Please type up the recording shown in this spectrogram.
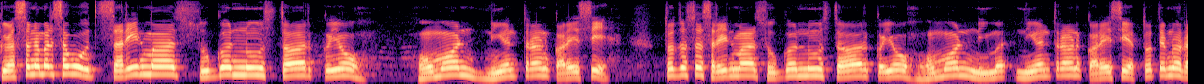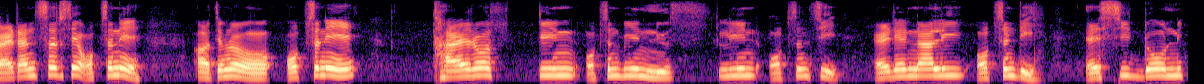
question number ચૌદ. શરીરમાં સુગરનું સ્તર કયો હોર્મોન નિયંત્રણ કરે છે? તો દોસ્તો, શરીરમાં સુગરનું સ્તર કયો હોર્મોન નિયંત્રણ કરે છે? તો તેમનો રાઈટ આન્સર છે ઓપ્શન એ તેમનો option A thyroxine option B insulin option C adrenaline option D એસિડોનિક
